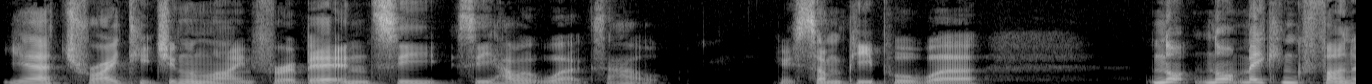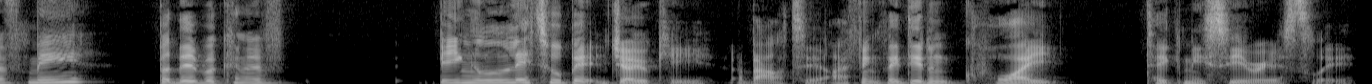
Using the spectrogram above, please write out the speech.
yeah, try teaching online for a bit and see see how it works out." You know, some people were not not making fun of me, but they were kind of being a little bit jokey about it. I think they didn't quite take me seriously.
